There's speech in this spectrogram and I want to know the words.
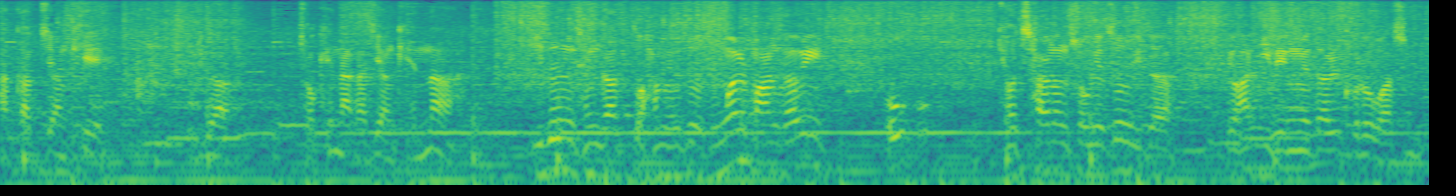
아깝지 않게 우리가 좋게 나가지 않겠나 이런 생각도 하면서 정말 만감이 오- 오- 교차하는 속에서 우리가 한 200m를 걸어왔습니다.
